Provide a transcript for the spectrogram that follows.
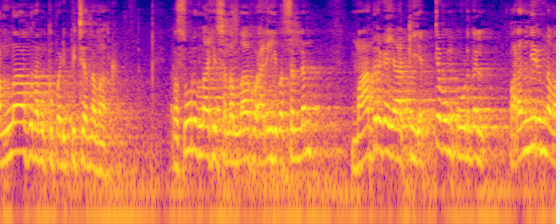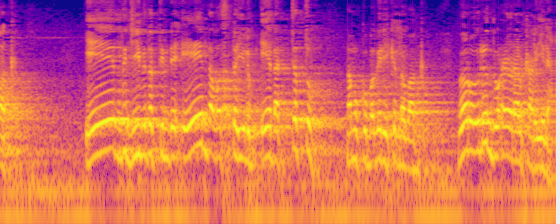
അള്ളാഹു നമുക്ക് പഠിപ്പിച്ചു തന്ന വാക്ക്. റസൂലുള്ളാഹി സല്ലാഹു അലഹി വസ്ല്ലം മാതൃകയാക്കി ഏറ്റവും കൂടുതൽ പറഞ്ഞിരുന്ന വാക്ക്. ഏത് ജീവിതത്തിന്റെ ഏതവസ്ഥയിലും ഏതറ്റത്തും നമുക്ക് ഉപകരിക്കുന്ന വാക്ക്. വേറെ ഒരു ദുഴ ഒരാൾക്ക് അറിയില്ല.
